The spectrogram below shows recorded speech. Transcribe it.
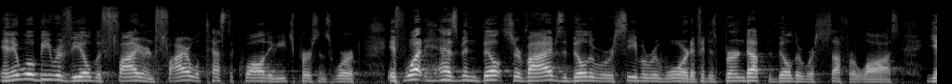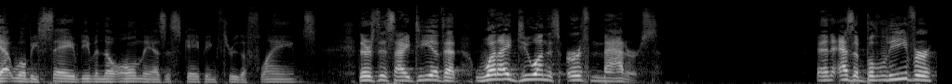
and it will be revealed with fire, and fire will test the quality of each person's work. If what has been built survives, the builder will receive a reward. If it is burned up, the builder will suffer loss, yet will be saved, even though only as escaping through the flames. There's this idea that what I do on this earth matters. And as a believer,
